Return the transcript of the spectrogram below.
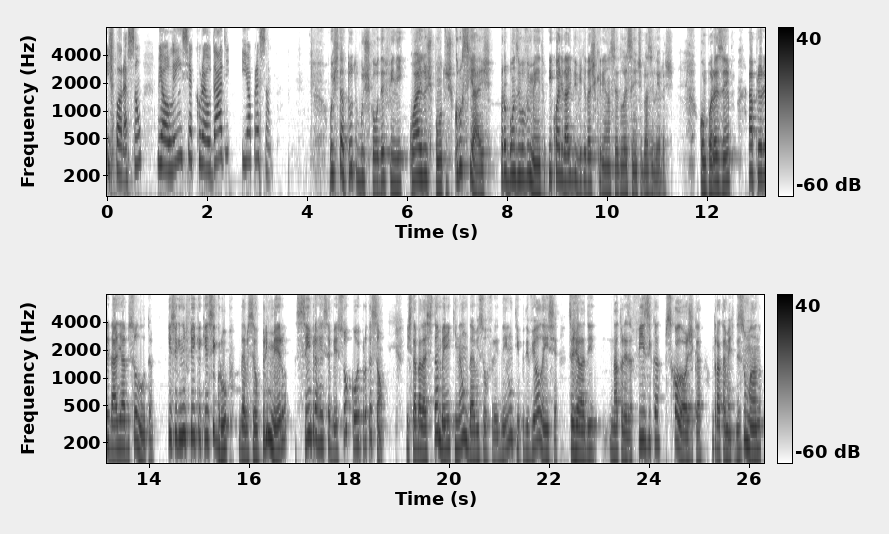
exploração, violência, crueldade e opressão. O Estatuto buscou definir quais os pontos cruciais para o bom desenvolvimento e qualidade de vida das crianças e adolescentes brasileiras, como, por exemplo, a prioridade absoluta, que significa que esse grupo deve ser o primeiro sempre a receber socorro e proteção. Estabelece também que não devem sofrer nenhum tipo de violência, seja ela de natureza física, psicológica, um tratamento desumano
